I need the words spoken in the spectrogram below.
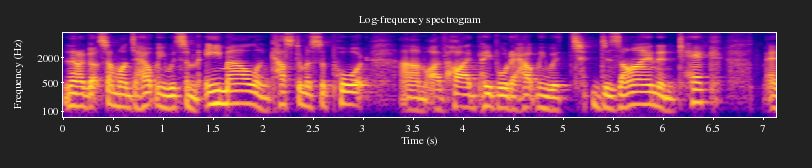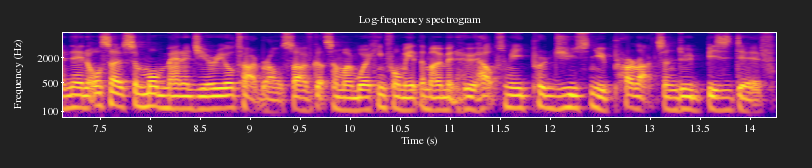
And then I got someone to help me with some email and customer support. Um, I've hired people to help me with t- design and tech and then also some more managerial type roles. So I've got someone working for me at the moment who helps me produce new products and do biz dev.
